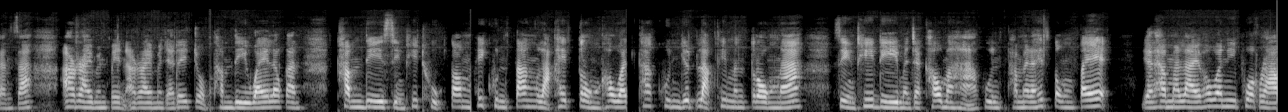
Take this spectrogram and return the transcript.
กันซะ อะไรมันเป็นอะไรมันจะได้จบทำดีไว้แล้วกันทำดีสิ่งที่ถูกต้องให้คุณตั้งหลักให้ตรงเข้าไว้ ถ้าคุณยึดหลักที่มันตรงนะ สิ่งที่ดีมันจะเข้ามาหาคุณทำอะไรให้ตรงเป๊ะอย่าทำอะไรเพราะว่านี่พวกเรา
